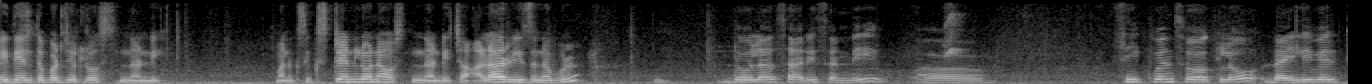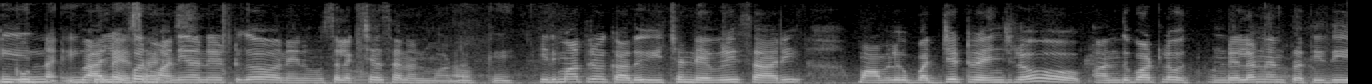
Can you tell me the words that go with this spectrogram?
ఇది ఎంత బడ్జెట్లో వస్తుందండి? మనకు సిక్స్ టెన్లోనే వస్తుందండి. చాలా రీజనబుల్. డోలా సారీస్ అండి. సీక్వెన్స్ వర్క్లో డైలీ వేర్కి ఇంకున్న- ఇంకున్నాయా వాల్యూ ఫర్? మనీ అన్నట్టుగా నేను సెలెక్ట్ చేశాను అనమాట ఓకే. ఇది మాత్రమే కాదు ఈచ్ అండ్ ఎవ్రీ సారీ మామూలుగా బడ్జెట్ రేంజ్లో అందుబాటులో ఉండేలా నేను ప్రతిదీ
